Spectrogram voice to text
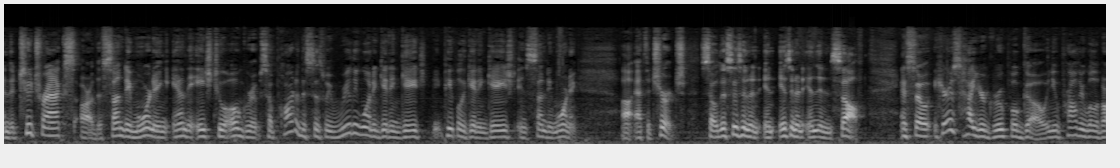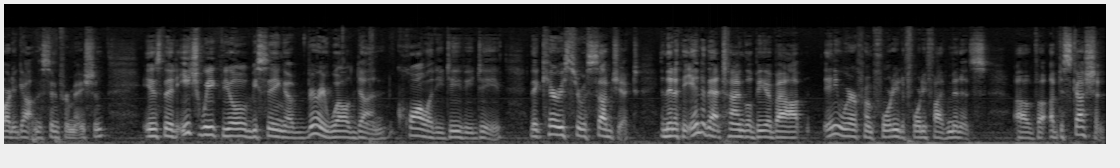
And the two tracks are the Sunday morning and the H2O group. So part of this is we really want to get engaged, people to get engaged in Sunday morning uh, at the church. So this isn't an, isn't an end in itself. And so here's how your group will go, and you probably will have already gotten this information, is that each week you'll be seeing a very well done quality DVD that carries through a subject. And then at the end of that time, there'll be about anywhere from 40 to 45 minutes of, uh, of discussion.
